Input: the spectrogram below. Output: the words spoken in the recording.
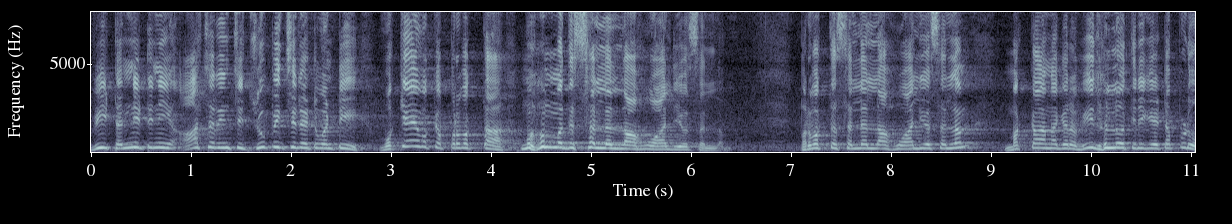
వీటన్నిటినీ ఆచరించి చూపించినటువంటి ఒకే ఒక ప్రవక్త ముహమ్మద్ సల్లల్లాహు అలియోసల్లం ప్రవక్త సల్లల్లాహు అలియోసల్లం మక్కా నగర వీధుల్లో తిరిగేటప్పుడు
